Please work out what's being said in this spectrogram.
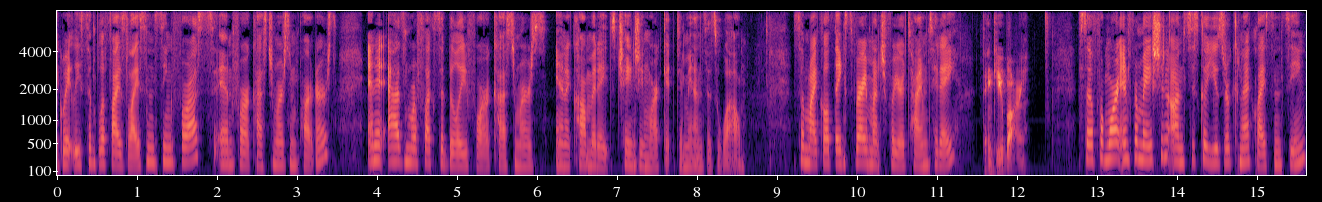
it greatly simplifies licensing for us and for our customers and partners, and it adds more flexibility for our customers and accommodates changing market demands as well. So, Michael, thanks very much for your time today. Thank you, Bonnie. So, for more information on Cisco User Connect licensing,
